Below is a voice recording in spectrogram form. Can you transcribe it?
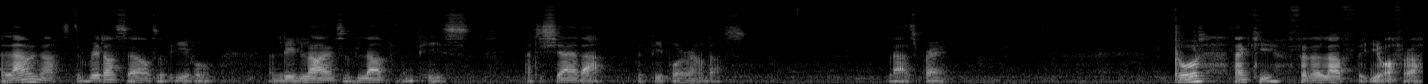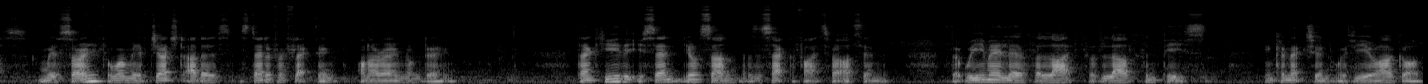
allowing us to rid ourselves of evil and lead lives of love and peace, and to share that with people around us. Let us pray. Lord, thank you for the love that you offer us, and we are sorry for when we have judged others instead of reflecting on our own wrongdoing. Thank you that you sent your Son as a sacrifice for our sins, so that we may live a life of love and peace in connection with you, our God.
